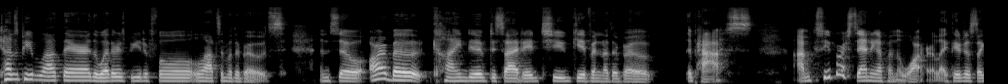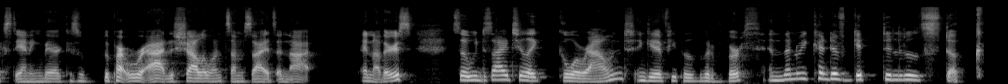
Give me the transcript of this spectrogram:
Tons of people out there. The weather is beautiful, lots of other boats. And so our boat kind of decided to give another boat a pass. Um, because people are standing up in the water, like they're just like standing there because the part where we're at is shallow on some sides and not in others. So we decided to like go around and give people a little bit of berth, and then we kind of get a little stuck,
